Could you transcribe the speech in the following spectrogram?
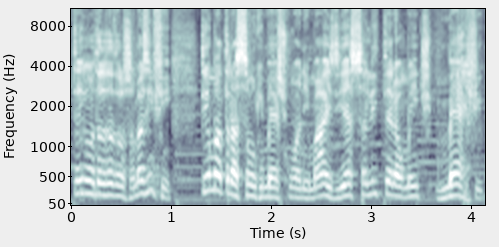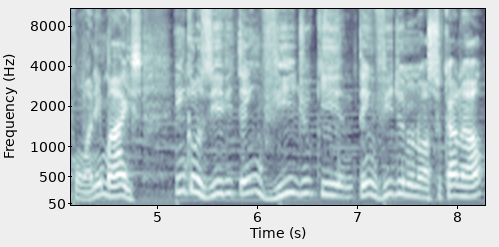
Tem outras atrações, mas enfim, tem uma atração que mexe com animais e essa literalmente mexe com animais. Inclusive tem um vídeo que tem um vídeo no nosso canal,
